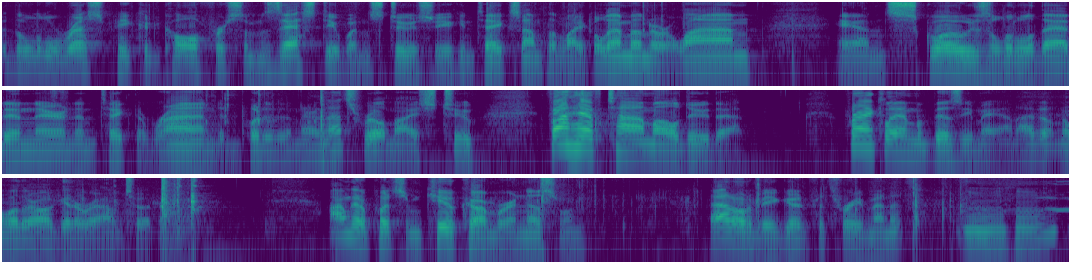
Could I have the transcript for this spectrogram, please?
the little recipe could call for some zesty ones too, so you can take something like lemon or lime and squoze a little of that in there and then take the rind and put it in there, and that's real nice too. If I have time, I'll do that. Frankly, I'm a busy man. I don't know whether I'll get around to it. I'm going to put some cucumber in this one. That ought to be good for three minutes. Mm-hmm.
